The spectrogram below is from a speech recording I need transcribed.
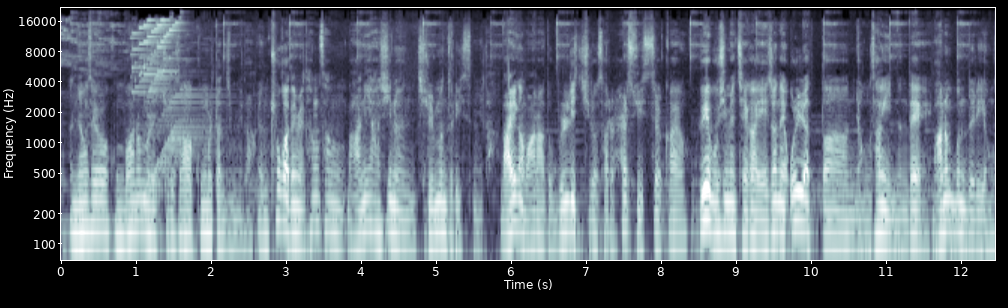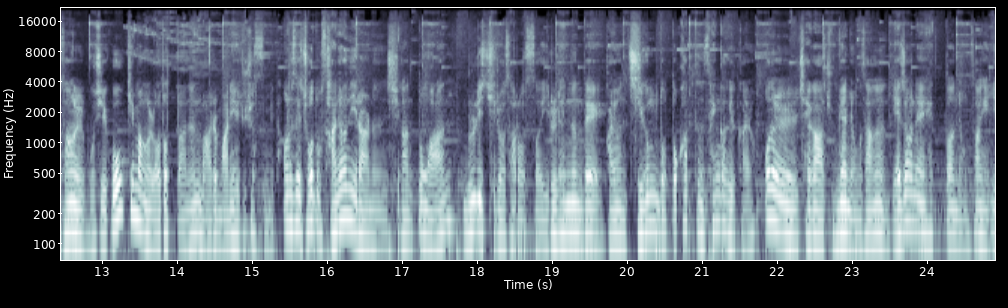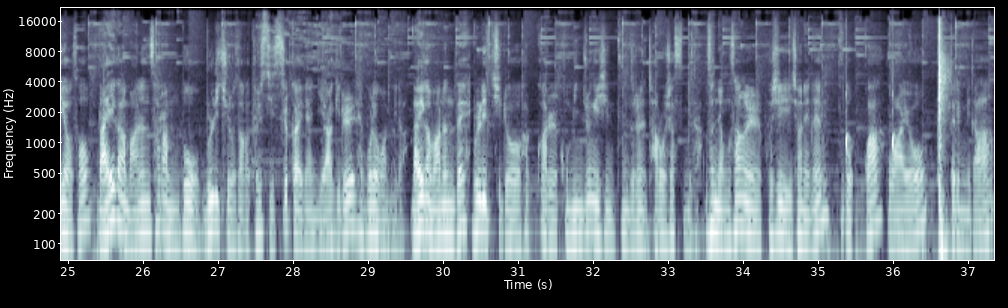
안녕하세요. 공부하는 물리 치료사 국물단지입니다. 연초가 되면 항상 많이 하시는 질문들이 있습니다. 나이가 많아도 물리 치료사를 할 수 있을까요? 위에 보시면 제가 예전에 올렸던 영상이 있는데 많은 분들이 영상을 보시고 희망을 얻었다는 말을 많이 해주셨습니다. 어느새 저도 4년이라는 시간 동안 물리 치료사로서 일을 했는데 과연 지금도 똑같은 생각일까요? 오늘 제가 준비한 영상은 예전에 했던 영상에 이어서 나이가 많은 사람도 물리 치료사가 될 수 있을까에 대한 이야기를 해보려고 합니다. 나이가 많은데 물리치료학과를 고민 중이신 분들은 잘 오셨습니다. 우선 영상을 보시기 전에는 구독과 좋아요 부탁드립니다.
